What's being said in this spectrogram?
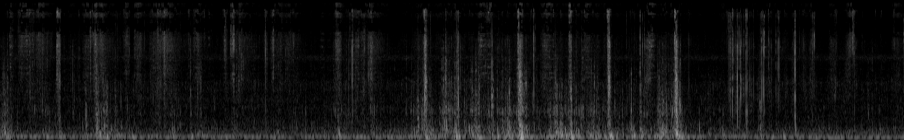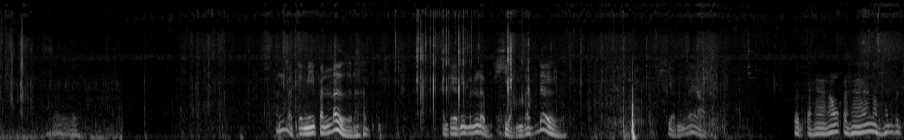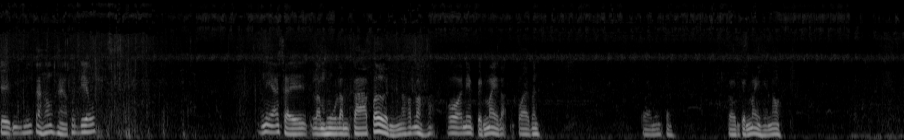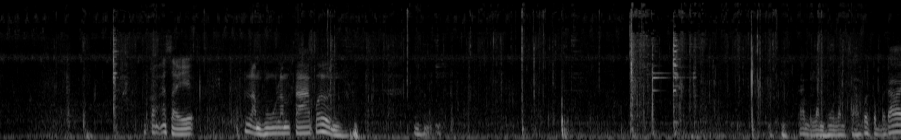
มันแบบจะมีปันเลอร์นะครับอันเดียวนี้มันเริ่มเขียมแล้วเด้อเขียมแล้วเปิดกะหาเฮากะหาเนาะมันจะมีกะเฮาหาคนเดียวอั นี่อาศัยลำหูลำตาเปิ้นนะครับเนาะเพราะว่าอันนี่เป็นไม้ละปล่อยมันปล่อยมันกันปล่อยมันเป็นไม้เห็นเนาะต้องอาศัยลำหูลำตาเปิ้นถ้าเป็นลำหูลำตาเปิ้นก็ไม่ได้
